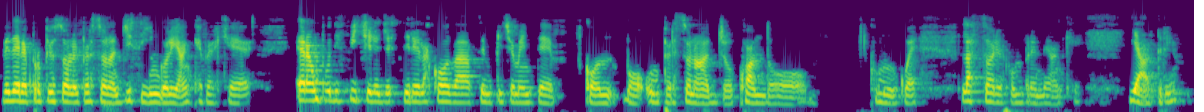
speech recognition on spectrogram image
vedere proprio solo i personaggi singoli, anche perché era un po' difficile gestire la cosa semplicemente con boh, un personaggio, quando comunque la storia comprende anche gli altri.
